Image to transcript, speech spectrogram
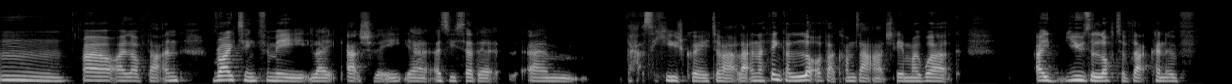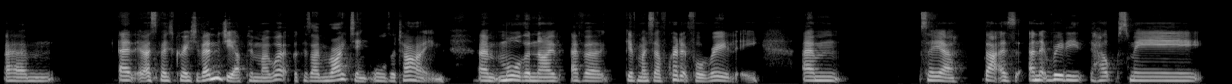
Mm, oh, I love that. And writing for me, like actually, yeah, as you said it, um, that's a huge creative outlet. And I think a lot of that comes out actually in my work. I use a lot of that kind of um I suppose creative energy up in my work because I'm writing all the time, um, more than I've ever give myself credit for, really. Um, so yeah, that is, and it really helps me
